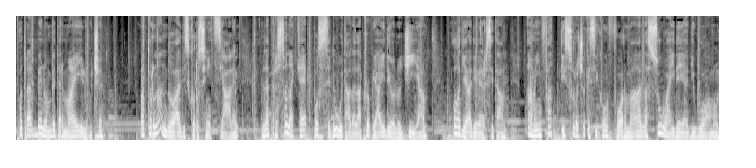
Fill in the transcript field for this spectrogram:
potrebbe non veder mai luce. Ma tornando al discorso iniziale, la persona che è posseduta dalla propria ideologia odia la diversità, ama infatti solo ciò che si conforma alla sua idea di uomo.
